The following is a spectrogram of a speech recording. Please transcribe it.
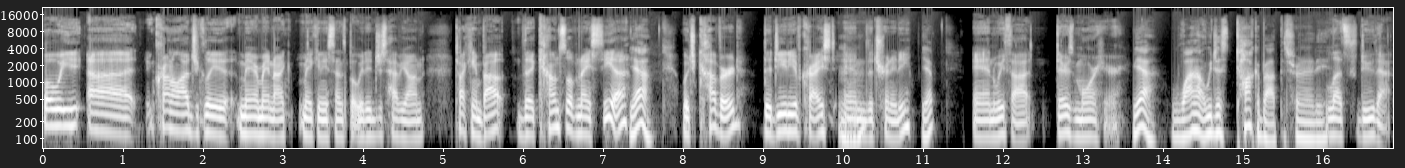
well, we uh, chronologically may or may not make any sense, but we did just have you on talking about the Council of Nicaea, Yeah. which covered the deity of Christ and the Trinity. Yep. And we thought, there's more here. Yeah. Why not we just talk about the Trinity? Let's do that.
